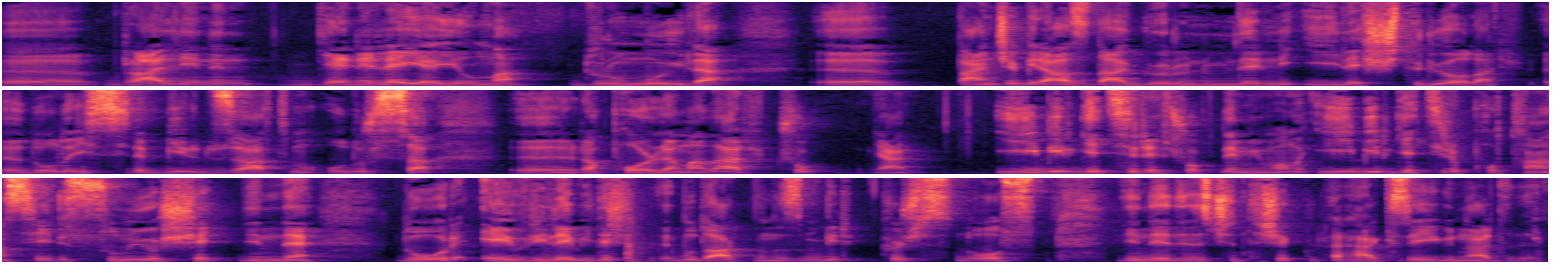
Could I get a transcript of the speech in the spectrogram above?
e, rallinin genele yayılma durumuyla e, bence biraz daha görünümlerini iyileştiriyorlar. E, dolayısıyla bir düzeltme olursa e, raporlamalar çok yani iyi bir getiri çok demiyorum ama iyi bir getiri potansiyeli sunuyor şeklinde doğru evrilebilir. E, bu da aklınızın bir köşesinde olsun. Dinlediğiniz için teşekkürler. Herkese iyi günler dilerim.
